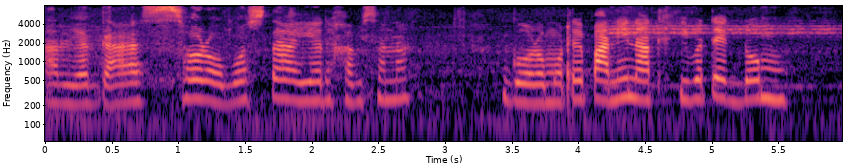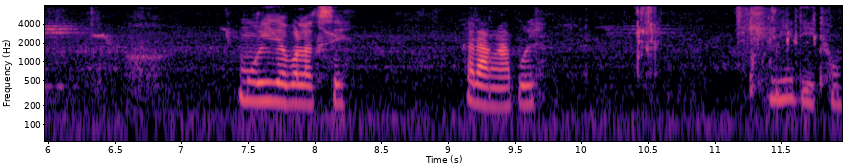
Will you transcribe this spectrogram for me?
আৰু ইয়াত গাছৰ অৱস্থা ইয়াত দেখা পাইছা না? গৰমতে পানী নাথাকিবাতে একদম মৰি যাব লাগছে। ৰাঙা পৰি খিনি দি থওঁ।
